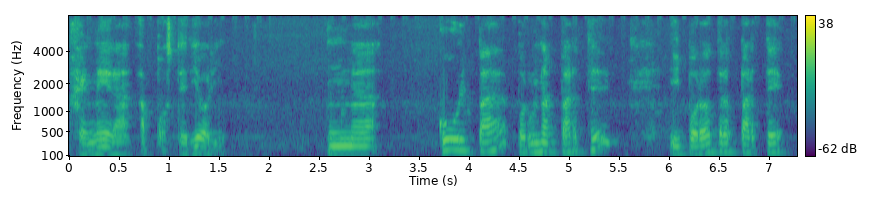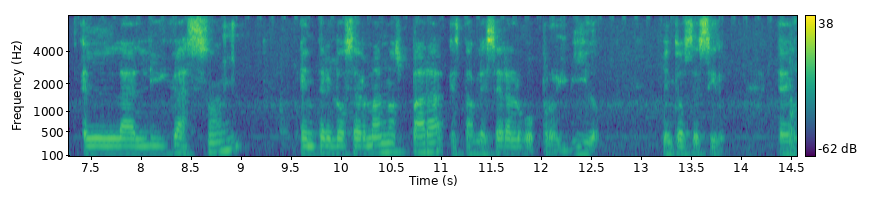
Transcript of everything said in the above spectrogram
genera a posteriori una culpa por una parte y por otra parte la ligazón entre los hermanos para establecer algo prohibido. Entonces, decir, eh,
